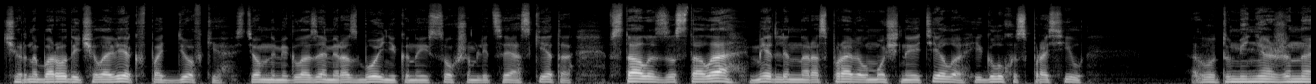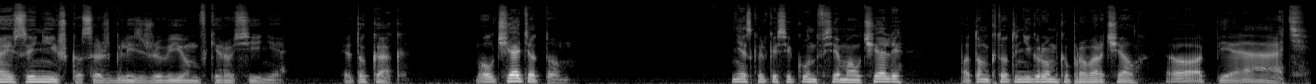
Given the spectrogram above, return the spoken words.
Чернобородый человек в поддевке, с темными глазами разбойника на иссохшем лице аскета, встал из-за стола, медленно расправил мощное тело и глухо спросил — вот у меня жена и сынишка сожглись живьем в керосине. Это как? Молчать о том? Несколько секунд все молчали, потом кто-то негромко проворчал. «Опять!»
